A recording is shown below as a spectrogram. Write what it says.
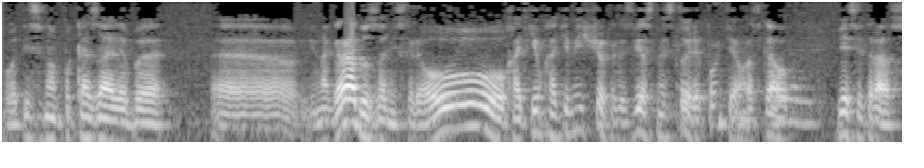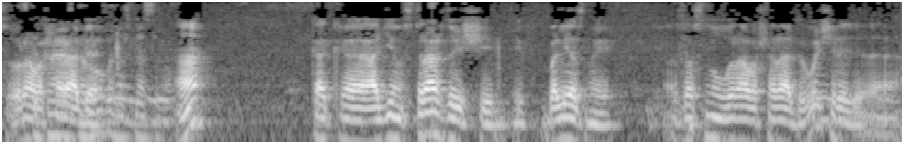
Вот если нам показали бы э, и награду за них, сказали, о, хотим, хотим еще, как известная история, помните, я вам рассказывал 10 раз у Рава Какая Шарабия. корова нужна сама? А? Как э, один страждущий и болезный заснул Рава Шараби в очереди. да.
